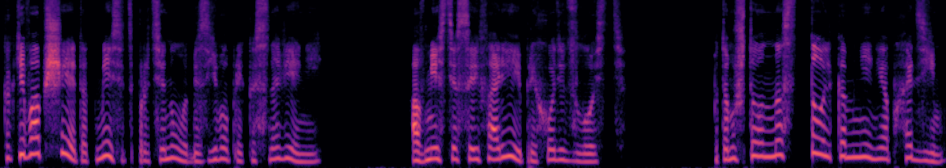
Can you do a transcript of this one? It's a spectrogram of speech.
Как я вообще этот месяц протянула без его прикосновений? А вместе с эйфорией приходит злость. Потому что он настолько мне необходим.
